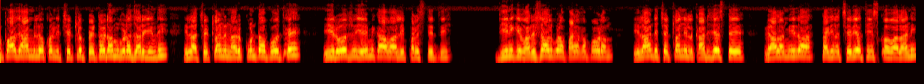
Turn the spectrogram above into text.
ఉపాధి హామీలో కొన్ని చెట్లు పెట్టడం కూడా జరిగింది. ఇలా చెట్లను నరుక్కుంటా పోతే ఈరోజు ఏమి కావాలి పరిస్థితి? దీనికి వర్షాలు కూడా పడకపోవడం ఇలాంటి చెట్లను వీళ్ళు కట్ చేస్తే వేళ మీద తగిన చర్య తీసుకోవాలని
